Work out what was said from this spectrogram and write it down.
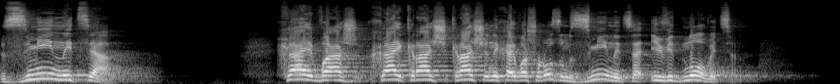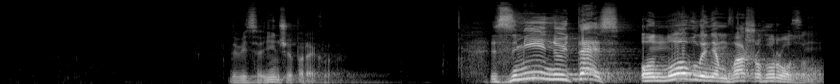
зміниться. Хай ваш, хай краще, краще нехай ваш розум зміниться і відновиться. Дивіться, інший переклад. Змінюйтесь оновленням вашого розуму.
